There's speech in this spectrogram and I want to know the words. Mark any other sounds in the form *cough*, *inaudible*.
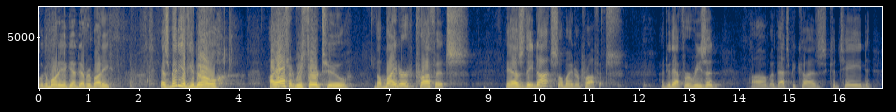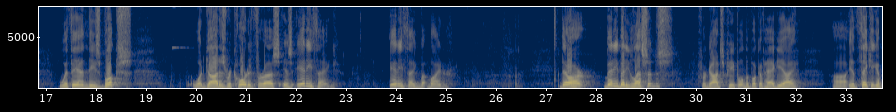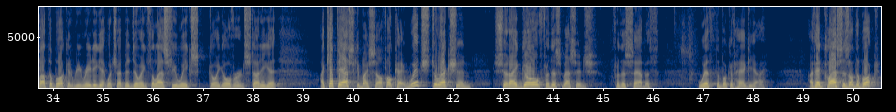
Well, good morning again to everybody. As many of you know, I often refer to the minor prophets as the not so minor prophets. I do that for a reason, um, and that's because contained within these books, what God has recorded for us is anything, anything but minor. There are many, many lessons for God's people the book of Haggai. Uh, in thinking about the book and rereading it, which I've been doing for the last few weeks, going over and studying it, I kept asking myself, okay, which direction should I go for this message for this Sabbath with the book of Haggai? I've had classes on the book,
